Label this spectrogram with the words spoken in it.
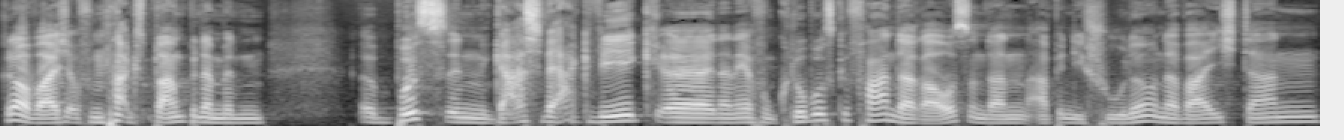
genau war ich auf dem Max Planck bin dann mit dem äh, Bus in Gaswerkweg äh, in der Nähe vom Globus gefahren da raus und dann ab in die Schule. Und da war ich dann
